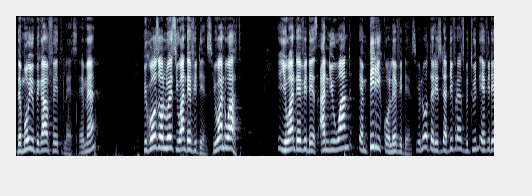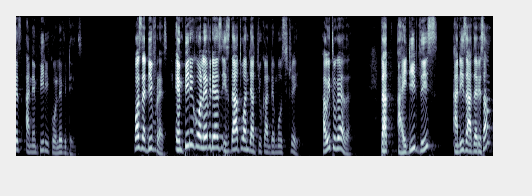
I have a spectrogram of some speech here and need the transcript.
the more you become faithless. Amen? Because always you want evidence. You want what? You want evidence and you want empirical evidence. You know there is the difference between evidence and empirical evidence. What's the difference? Empirical evidence is that one that you can demonstrate. Are we together? That I did this and these are the results.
